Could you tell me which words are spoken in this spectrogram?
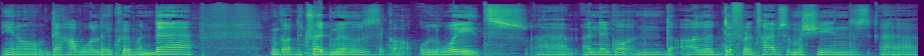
You know they have all the equipment there. We've got the treadmills they've got all the weights uh, and they've got other different types of machines uh,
